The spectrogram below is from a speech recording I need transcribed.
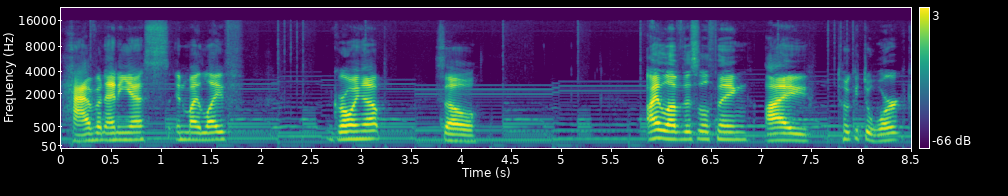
have an NES in my life growing up. So, I love this little thing. I took it to work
